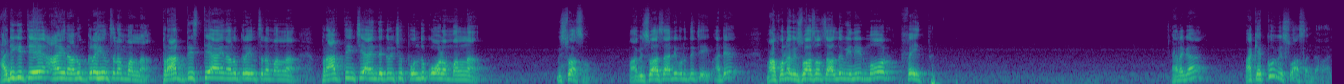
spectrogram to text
అడిగితే ఆయన అనుగ్రహించడం వలన ప్రార్థిస్తే ఆయన అనుగ్రహించడం వలన ప్రార్థించి ఆయన దగ్గర నుంచి పొందుకోవడం వలన విశ్వాసం. మా విశ్వాసాన్ని వృద్ధి చేయి. అంటే మాకున్న విశ్వాసం చాలదు. వీ నీడ్ మోర్ ఫెయిత్ అనగా మాకు ఎక్కువ విశ్వాసం కావాలి.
